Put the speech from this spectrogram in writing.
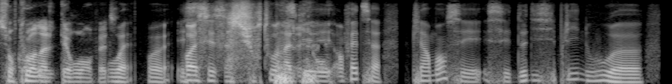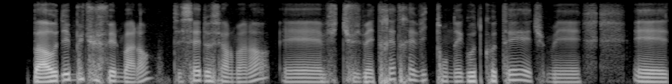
Surtout en altéro en fait. Ouais, ouais. ouais. C'est- ça, surtout en altéro. en fait, ça, clairement, c'est c'est deux disciplines où, euh, bah, au début, tu fais le malin, tu essaies de faire le malin, et tu mets très très vite ton ego de côté et tu mets et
